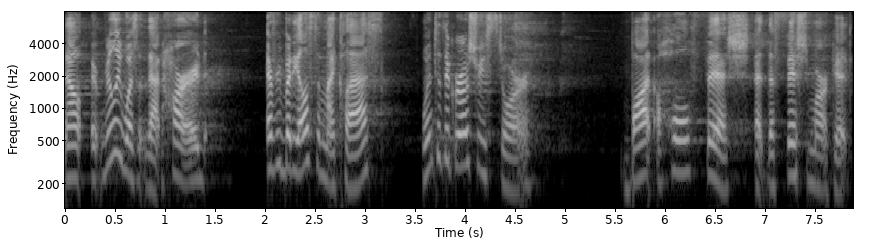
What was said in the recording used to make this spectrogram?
Now, it really wasn't that hard. Everybody else in my class went to the grocery store, bought a whole fish at the fish market,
